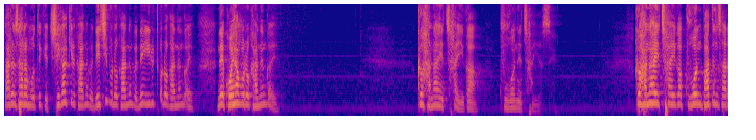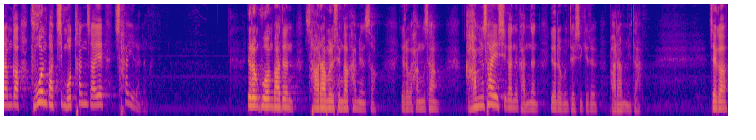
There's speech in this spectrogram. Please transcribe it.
다른 사람은 어떻게 제 갈 길 가는 거예요. 내 집으로 가는 거예요. 내 일터로 가는 거예요. 내 고향으로 가는 거예요. 그 하나의 차이가 구원의 차이였어요. 그 하나의 차이가 구원받은 사람과 구원받지 못한 자의 차이라는 거예요. 여러분 구원받은 사람을 생각하면서 여러분 항상 감사의 시간을 갖는 여러분 되시기를 바랍니다. 제가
